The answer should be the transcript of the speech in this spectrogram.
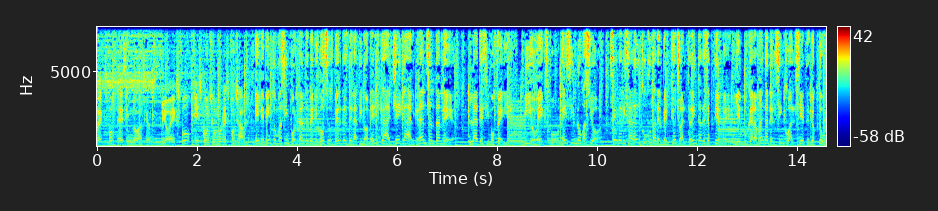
Bioexpo es innovación. Bioexpo es consumo responsable. El evento más importante de negocios verdes de Latinoamérica llega al Gran Santander. La decimoferia Bioexpo es innovación. Se realizará en Cúcuta del 28 al 30 de septiembre y en Bucaramanga del 5 al 7 de octubre.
